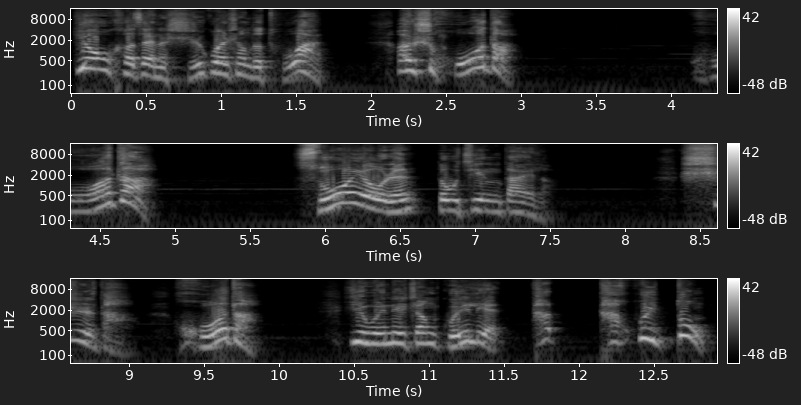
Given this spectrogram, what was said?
雕刻在那石棺上的图案，而是活的，活的！所有人都惊呆了。是的，活的，因为那张鬼脸，它它会动。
